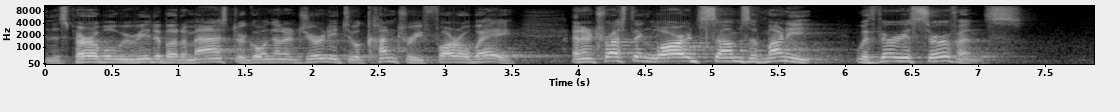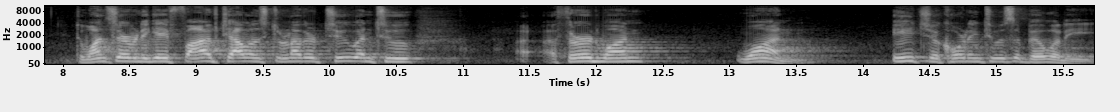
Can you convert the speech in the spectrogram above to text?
In this parable, we read about a master going on a journey to a country far away and entrusting large sums of money with various servants. To one servant, he gave five talents, to another, two, and to a third one, one each according to his ability.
